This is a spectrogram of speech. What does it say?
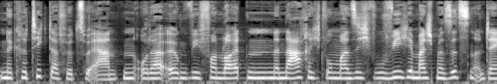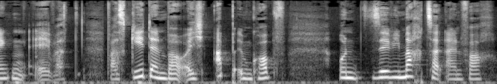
eine Kritik dafür zu ernten oder irgendwie von Leuten eine Nachricht, wo man sich, wo wir hier manchmal sitzen und denken, ey, was, was geht denn bei euch ab im Kopf? Und Silvi macht's halt einfach.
